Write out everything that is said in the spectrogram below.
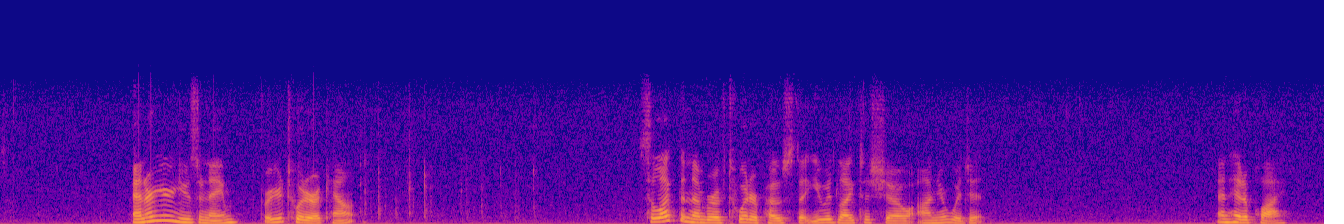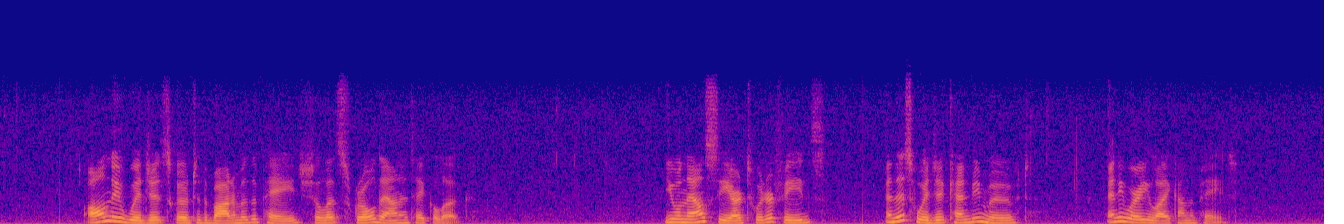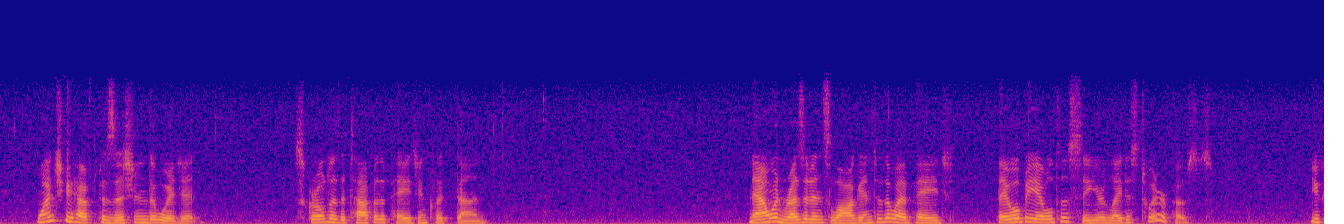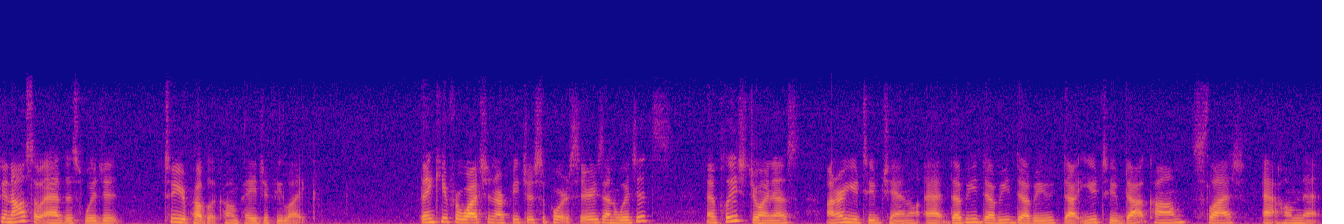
Enter your username for your Twitter account. Select the number of Twitter posts that you would like to show on your widget and hit Apply. All new widgets go to the bottom of the page, so let's scroll down and take a look. You will now see our Twitter feeds, and this widget can be moved anywhere you like on the page. Once you have positioned the widget, scroll to the top of the page and click Done. Now when residents log into the web page, they will be able to see your latest Twitter posts. You can also add this widget to your public homepage if you like. Thank you for watching our feature support series on widgets, and please join us on our YouTube channel at www.youtube.com slash athomenet.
